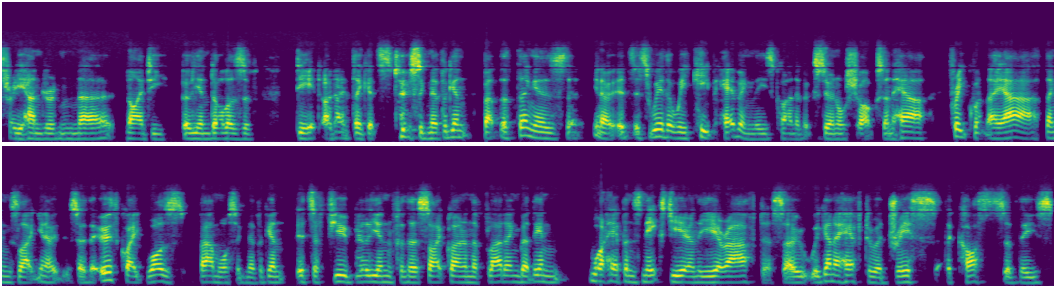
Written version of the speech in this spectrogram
$390 uh, billion of debt. I don't think it's too significant. But the thing is that, you know, it's, it's whether we keep having these kind of external shocks and how frequent they are. Things like, you know, so the earthquake was far more significant. It's a few billion for the cyclone and the flooding, but then what happens next year and the year after. So we're going to have to address the costs of these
